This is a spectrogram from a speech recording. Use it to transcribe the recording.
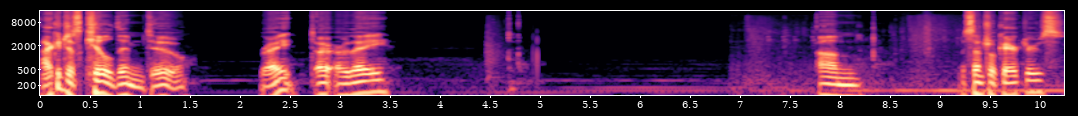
I could just kill them too, right? Are, are they? Um, essential characters?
